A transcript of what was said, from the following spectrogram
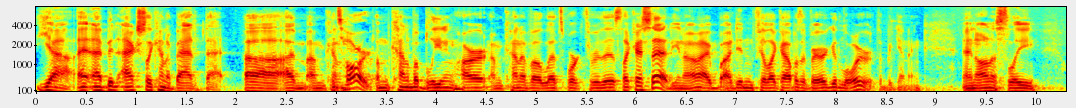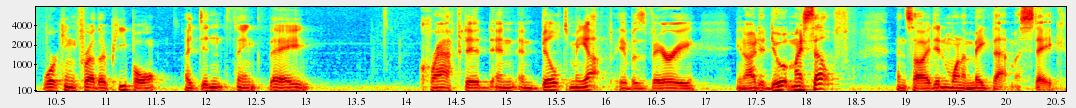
Yeah, and I've been actually kind of bad at that. Uh, I'm, I'm kind It's of, hard. I'm kind of a bleeding heart. I'm kind of a let's work through this. Like I said, you know, I, I didn't feel like I was a very good lawyer at the beginning, and honestly, working for other people, I didn't think they crafted and, and built me up. It was very, you know, I had to do it myself. And so I didn't want to make that mistake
